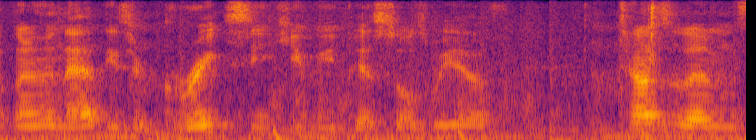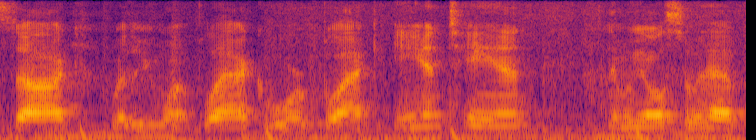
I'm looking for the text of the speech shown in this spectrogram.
other than that, these are great CQB pistols. We have tons of them in stock, whether you want black or black and tan. And then we also have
